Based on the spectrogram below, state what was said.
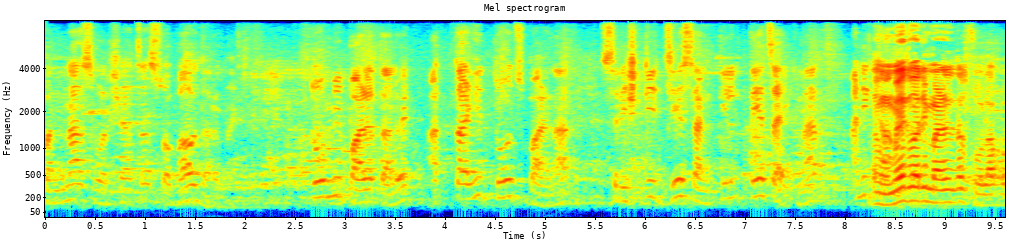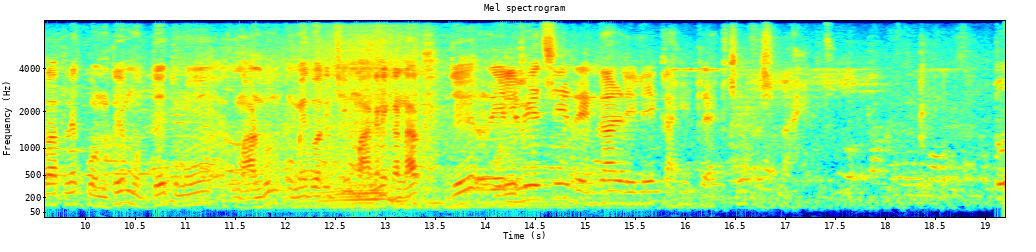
पन्नास वर्षाचा स्वभाव धर्म आहे. तो मी पाळत आलोय. आत्ताही तोच पाळणार. श्रेष्ठी जे सांगतील तेच ऐकणार आणि उमेदवारी मिळाली तर सोलापुरातले कोणते मुद्दे तुम्ही मांडून उमेदवारीची मागणी करणार? जे रेल्वेचे रेंगाळलेले काही ट्रॅकचे प्रश्न आहेत. तो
